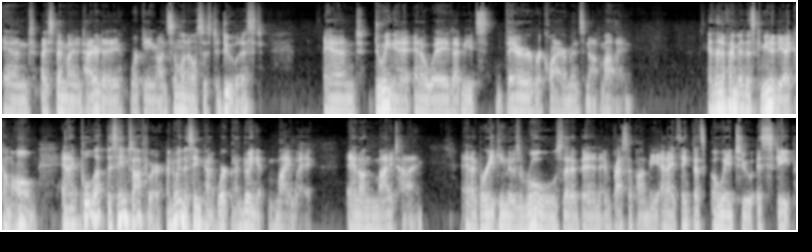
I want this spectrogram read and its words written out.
and I spend my entire day working on someone else's to do list and doing it in a way that meets their requirements, not mine. And then if I'm in this community, I come home and I pull up the same software. I'm doing the same kind of work, but I'm doing it my way and on my time. And I'm breaking those rules that have been impressed upon me. And I think that's a way to escape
